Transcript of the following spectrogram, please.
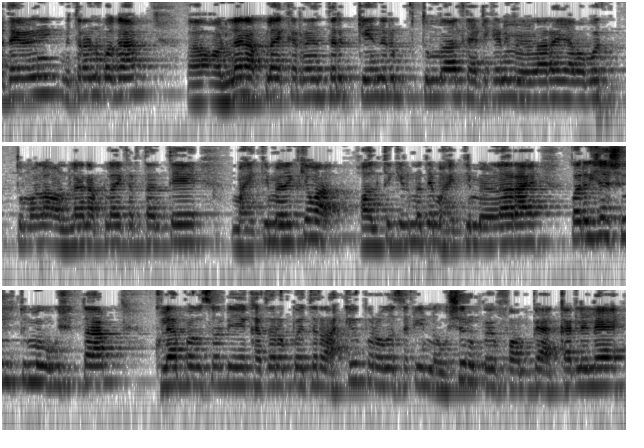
आता मित्रांनो बघा ऑनलाईन अप्लाय केल्यानंतर केंद्र तुम्हाला त्या ठिकाणी मिळणार आहे. याबाबत तुम्हाला ऑनलाईन अप्लाय करताना ते माहिती मिळेल किंवा हॉल तिकीटमध्ये माहिती मिळणार आहे. परीक्षा शुल्क तुम्ही बघू शकता. खुल्या प्रवेशासाठी एक हजार रुपये तर राखीव प्रवेशासाठी नऊशे रुपये फॉर्म पे आकारलेले आहे.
